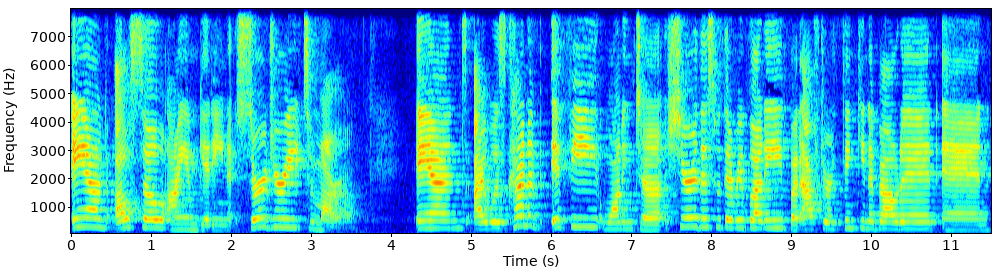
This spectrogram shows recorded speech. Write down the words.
and also I am getting surgery tomorrow. And I was kind of iffy wanting to share this with everybody, but after thinking about it and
